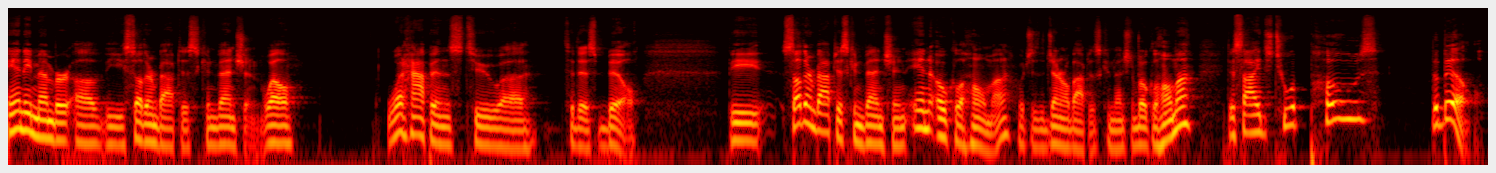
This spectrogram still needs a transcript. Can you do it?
and a member of the Southern Baptist Convention. Well, what happens to, uh, to this bill? The Southern Baptist Convention in Oklahoma, which is the General Baptist Convention of Oklahoma, decides to oppose the bill.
